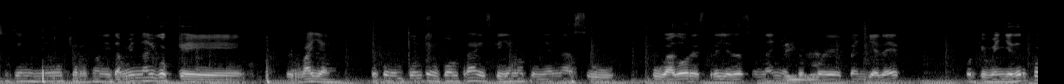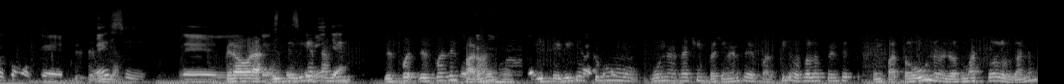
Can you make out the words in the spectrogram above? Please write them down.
Eso tienes mucha razón. Y también algo que, pues vaya, fue como un punto en contra es que ya no tenían a su jugador estrella de hace un año, que fue Ben Yedder. Porque Ben Yedder fue como que. Messi del Pero ahora, de el este Sevilla también, después, después del Porque, parón, Y Sevilla tuvo una racha impresionante de partidos, solamente empató uno y los demás todos los ganó.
